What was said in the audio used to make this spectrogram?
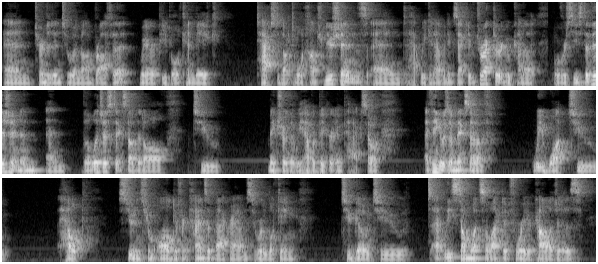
and turned it into a nonprofit where people can make tax deductible contributions and ha- we can have an executive director who kind of oversees the vision and, and the logistics of it all to make sure that we have a bigger impact. So I think it was a mix of we want to help students from all different kinds of backgrounds who are looking to go to at least somewhat selective four year colleges.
